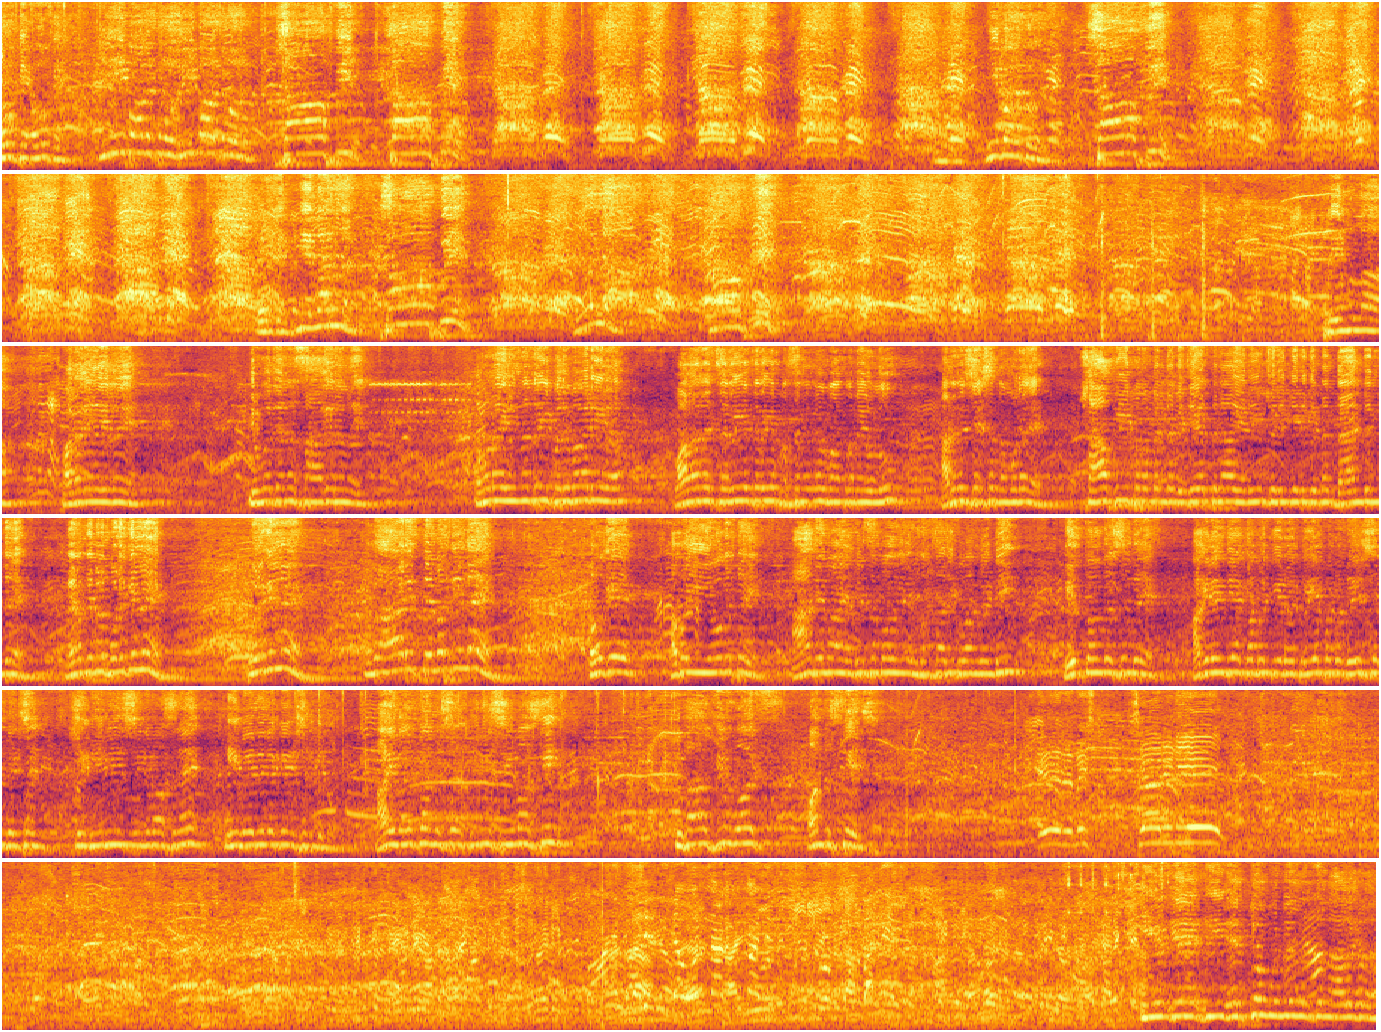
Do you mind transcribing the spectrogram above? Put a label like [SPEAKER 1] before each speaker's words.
[SPEAKER 1] Okay okay ഈ ഭാഗത്തുള്ളവർ ഈ ഭാഗത്തുള്ളവർ ഷാഫി ഷാഫി. ഈ ഭാഗത്തുള്ളവർ ഷാഫി. ഓക്കെ ഇനി എല്ലാവരും. ഷാഫി. അല്ല. ഷാഫി. പ്രിയമുള്ള വടകരയിലെ യുവജന സാഗരമേ നമ്മുടെ ഇന്നത്തെ ഈ പരിപാടിയിൽ വളരെ ചെറിയ ചെറിയ പ്രസംഗങ്ങൾ മാത്രമേ ഉള്ളൂ. അതിനുശേഷം നമ്മുടെ ഷാഫി പറമ്പിന്റെ വിജയത്തിനായി എണീച്ചൊരുക്കിയിരിക്കുന്ന ബാൻഡിന്റെ നേരത്തെ നമ്മൾ പൊളിക്കില്ലേ? പൊളിക്കില്ലേ? നമ്മൾ ആടി തിമർക്കില്ലേ? ഓക്കെ. അപ്പൊ ഈ യോഗത്തെ ആദ്യമായി അഭിസംബോധന സംസാരിക്കുവാൻ വേണ്ടി യൂത്ത് കോൺഗ്രസിന്റെ അഖിലേന്ത്യാ കമ്മിറ്റിയുടെ പ്രിയപ്പെട്ട ദേശീയ അധ്യക്ഷൻ ശ്രീ വി വി ശ്രീനിവാസനെ ഈ വേദിയിലേക്ക് ക്ഷണിക്കുന്നു I welcome mister V V Srinivas ji have have few on on stage.
[SPEAKER 2] Ramesh
[SPEAKER 1] ഈ- ഈ ഏറ്റവും മുന്നിൽ നിൽക്കുന്ന ആളുകൾ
